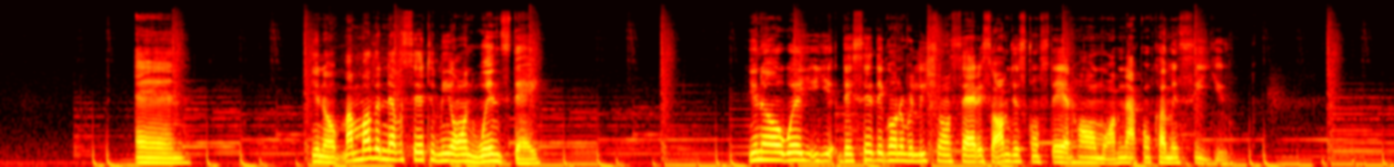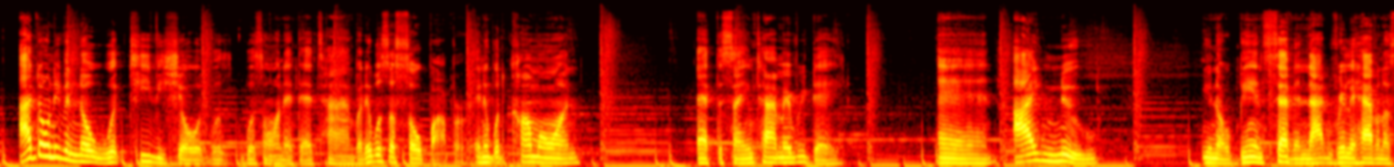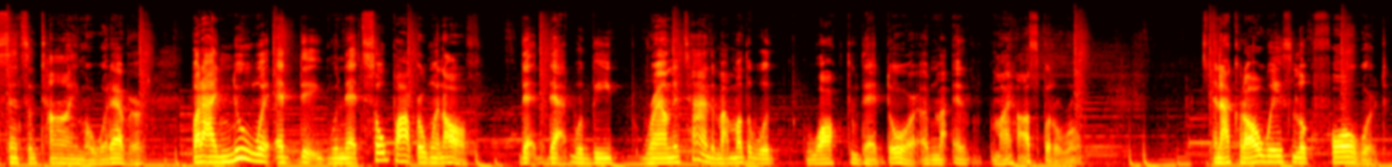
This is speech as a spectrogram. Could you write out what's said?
And, you know, my mother never said to me on Wednesday, you know, well, you, they said they're going to release you on Saturday, so I'm just going to stay at home or I'm not going to come and see you. I don't even know what TV show it was, was on at that time, but it was a soap opera and it would come on at the same time every day. And I knew you know, being seven, not really having a sense of time or whatever. But I knew when at the, when that soap opera went off, that that would be around the time that my mother would walk through that door of my, of my hospital room. And I could always look forward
